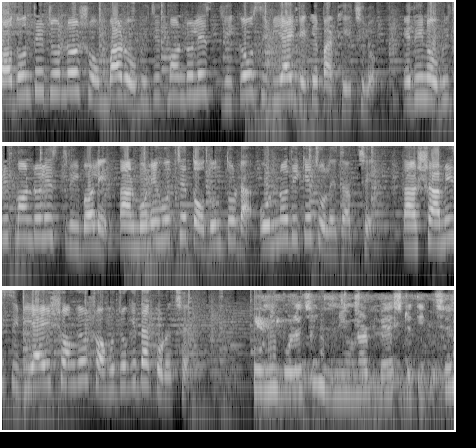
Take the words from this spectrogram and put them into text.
তদন্তের জন্য সোমবার অভিজিৎ মণ্ডলের স্ত্রীকেও সিবিআই ডেকে পাঠিয়েছিল। এদিন অভিজিৎ মণ্ডলের স্ত্রী বলে, তার মনে হচ্ছে তদন্তটা অন্যদিকে চলে যাচ্ছে। তার স্বামী সিবিআই এর সঙ্গেও সহযোগিতা করেছেন। উনি বলেছেন উনি ওনার বেস্ট দিচ্ছেন।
